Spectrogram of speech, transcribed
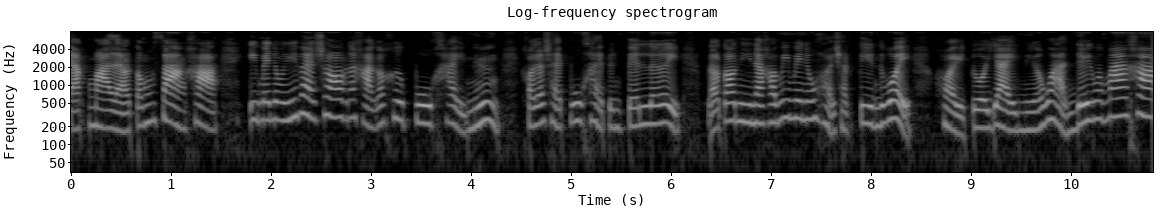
ยักษ์มาแล้วต้องสั่งค่ะ อีกเมนูที่แพรชอบนะคะ ก็คือปูไข่นึ่ง เขาจะใช้ปูไข่เป็นๆเลย แล้วตอนนี้นะคะมีเมนูหอยชักตีนด้วย หอยตัวใหญ่เนื้อหวานเด้งมากๆค่ะ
